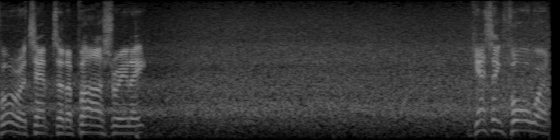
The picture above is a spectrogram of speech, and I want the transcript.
Poor attempt at a pass, really. Getting forward.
